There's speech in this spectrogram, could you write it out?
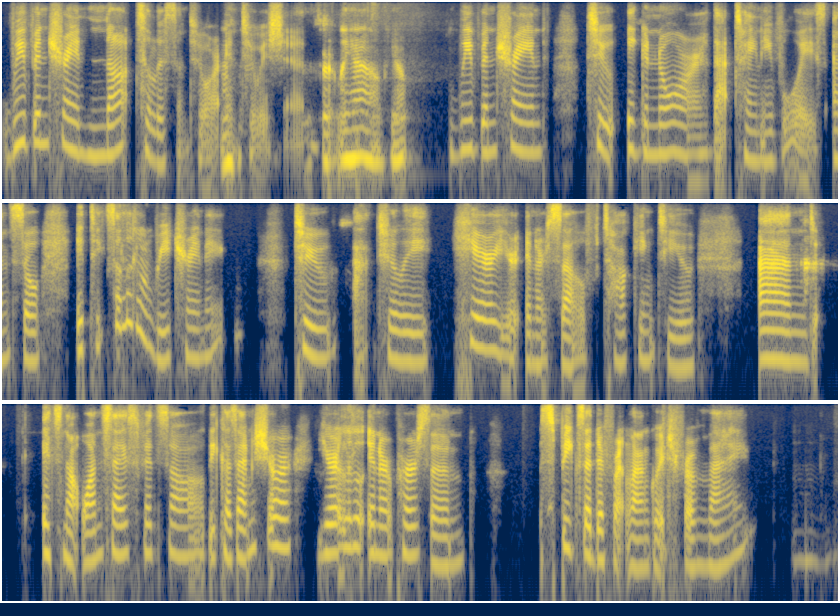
We've been trained not to listen to our mm-hmm. intuition. Certainly have. Yep. We've been trained to ignore that tiny voice. And so it takes a little retraining to actually hear your inner self talking to you. And it's not one size fits all because I'm sure your little inner person speaks a different language from mine. Mm-hmm.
